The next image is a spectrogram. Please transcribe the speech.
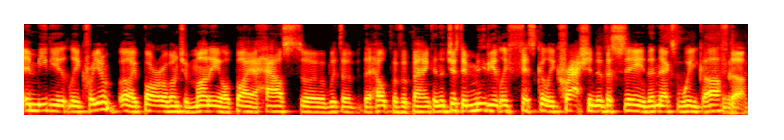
immediately you don't like borrow a bunch of money or buy a house uh, with the, the help of a bank and then just immediately fiscally crash into the sea the next week after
